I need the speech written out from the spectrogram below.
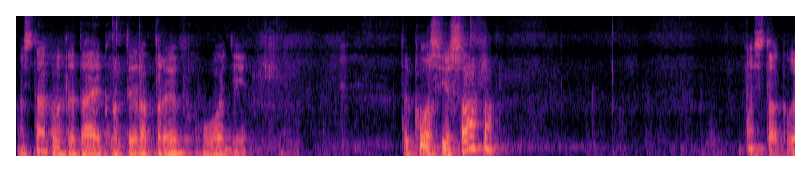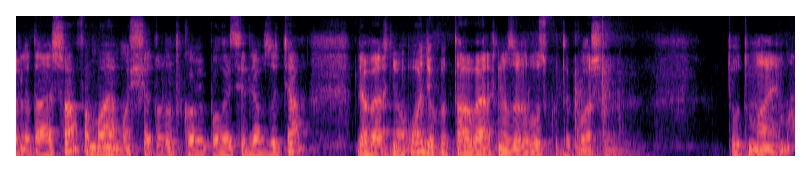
Ось так виглядає квартира при вході. Також є шафа. Ось так виглядає шафа. Маємо ще додаткові полиці для взуття, для верхнього одягу та верхню загрузку також тут маємо.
